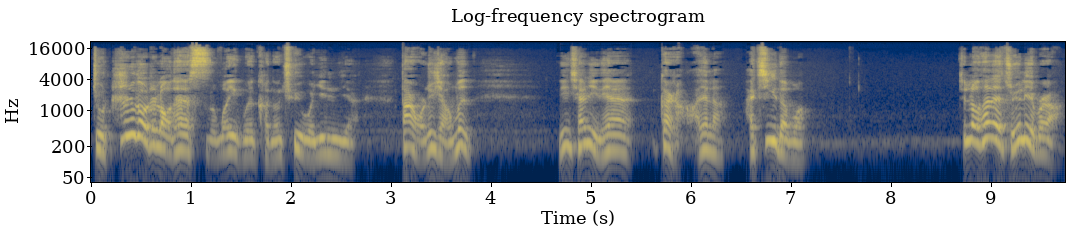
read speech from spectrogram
就知道这老太太死过一回，可能去过阴间，大伙就想问。您前几天干啥去了？还记得不？这老太太嘴里边啊，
